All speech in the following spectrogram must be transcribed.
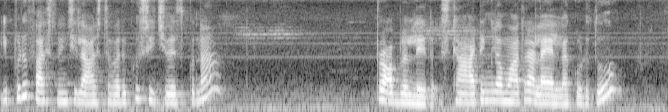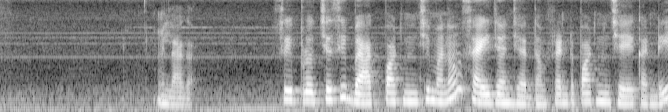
ఇప్పుడు ఫస్ట్ నుంచి లాస్ట్ వరకు స్టిచ్ వేసుకున్న ప్రాబ్లం లేదు. స్టార్టింగ్లో మాత్రం అలా వెళ్ళకూడదు. ఇలాగా. సో ఇప్పుడు వచ్చేసి బ్యాక్ పార్ట్ నుంచి మనం సైజ్ జాయిన్ చేద్దాం. ఫ్రంట్ పార్ట్ నుంచి చేయకండి.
